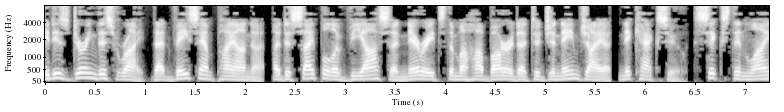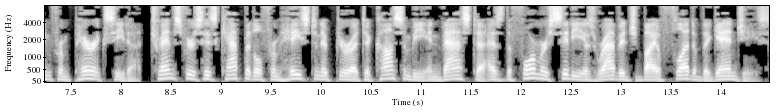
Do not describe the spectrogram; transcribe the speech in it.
It is during this rite that Vaisampayana, a disciple of Vyasa narrates the Mahabharata to Janamejaya. Nikaksu, sixth in line from Parikshita, transfers his capital from Hastinapura to Kausambi in Vatsa as the former city is ravaged by a flood of the Ganges.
